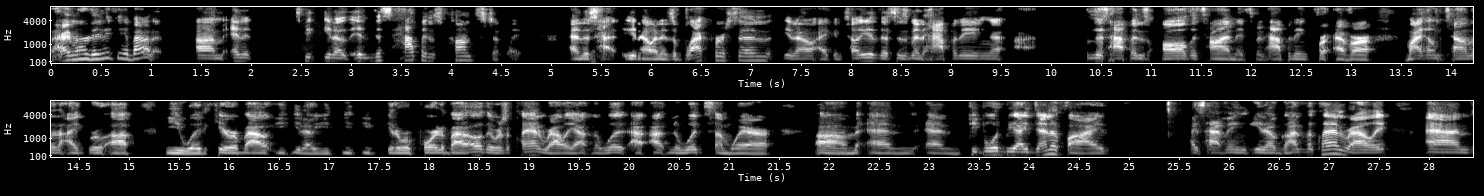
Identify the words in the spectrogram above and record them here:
I haven't heard anything about it. Um and it you know it, this happens constantly. And this ha- you know and as a black person you know i can tell you this has been happening this happens all the time. It's been happening forever. My hometown that i grew up you would hear about you, you know you, you, you get a report about oh there was a klan rally out in the wood out, out in the woods somewhere um and and people would be identified as having you know gone to the klan rally and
